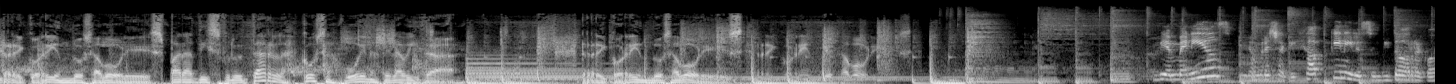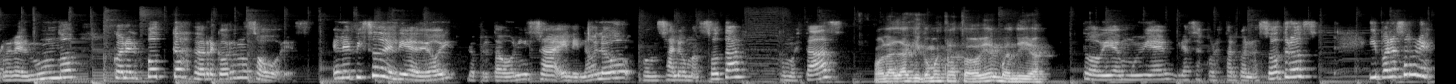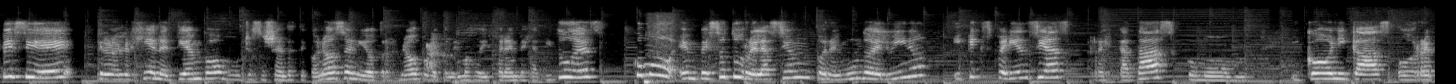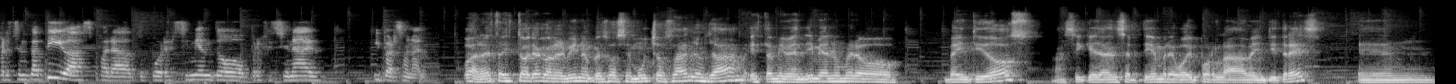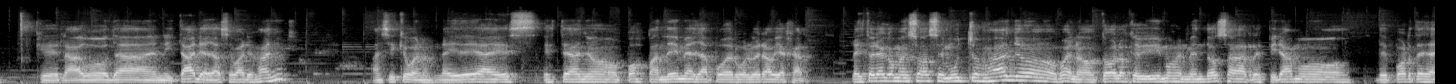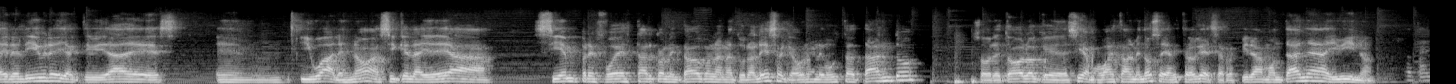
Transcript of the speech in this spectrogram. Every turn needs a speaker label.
Speaker 1: Recorriendo sabores para disfrutar las cosas buenas de la vida. Recorriendo sabores. Recorriendo sabores.
Speaker 2: Bienvenidos, mi nombre es Jackie Hapkin y los invito a recorrer el mundo con el podcast de Recorriendo Sabores. El episodio del día de hoy lo protagoniza el enólogo Gonzalo Mazota. ¿Cómo estás?
Speaker 3: Hola Jackie, ¿cómo estás? ¿Todo bien? Buen día.
Speaker 2: Todo bien, muy bien. Gracias por estar con nosotros. Y para hacer una especie de cronología en el tiempo, muchos oyentes te conocen y otros no, porque tenemos de diferentes latitudes. ¿Cómo empezó tu relación con el mundo del vino y qué experiencias rescatás como icónicas o representativas para tu crecimiento profesional y personal?
Speaker 3: Bueno, esta historia con el vino empezó hace muchos años ya. Esta es mi vendimia número 22 así que ya en septiembre voy por la 23, em, que la hago ya en Italia ya hace varios años. Así que bueno, la idea es este año post pandemia ya poder volver a viajar. La historia comenzó hace muchos años, bueno, todos los que vivimos en Mendoza respiramos deportes de aire libre y actividades em, iguales, ¿no? Así que la idea siempre fue estar conectado con la naturaleza, que a uno le gusta tanto, sobre todo lo que decíamos, vos has estado en Mendoza y has visto lo que es, se respira montaña y vino.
